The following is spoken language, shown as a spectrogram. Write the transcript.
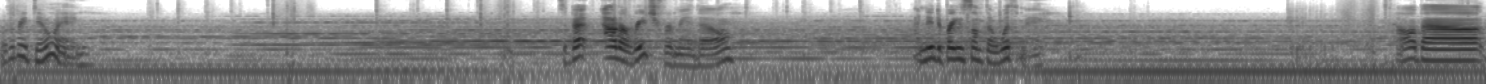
What are we doing? It's a bit out of reach for me, though. I need to bring something with me. How about...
